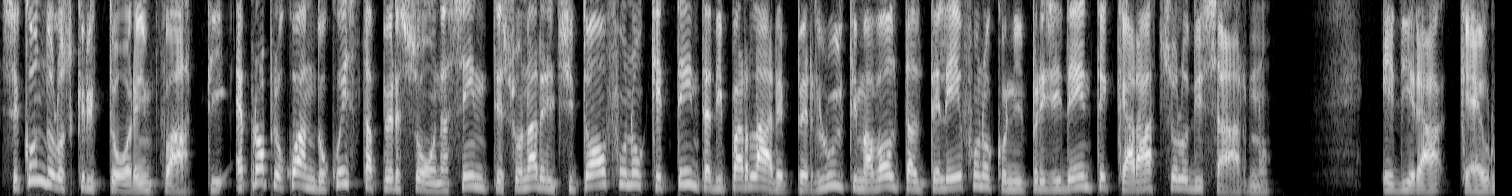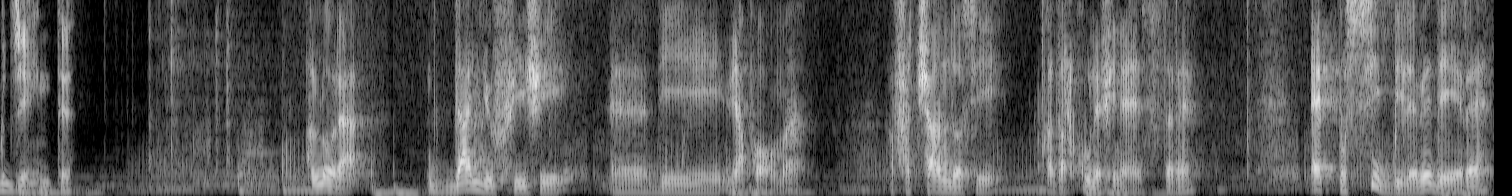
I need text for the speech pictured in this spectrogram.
Secondo lo scrittore, infatti, è proprio quando questa persona sente suonare il citofono che tenta di parlare per l'ultima volta al telefono con il presidente Caracciolo di Sarno e dirà che è urgente. Allora, dagli uffici eh, di Via Poma, affacciandosi ad alcune finestre, è possibile vedere,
